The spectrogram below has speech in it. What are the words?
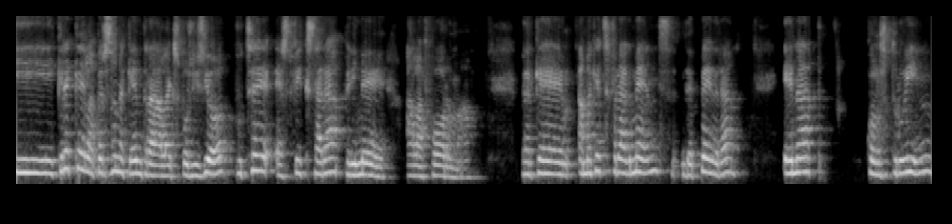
I crec que la persona que entra a l'exposició potser es fixarà primer a la forma, perquè amb aquests fragments de pedra he anat construint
